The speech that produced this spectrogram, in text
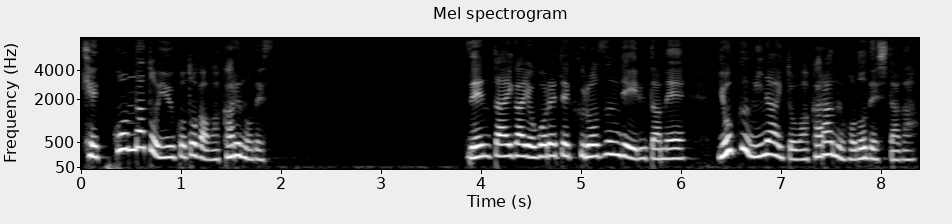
血痕だということがわかるのです。全体が汚れて黒ずんでいるため、よく見ないとわからぬほどでしたが、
